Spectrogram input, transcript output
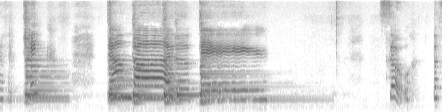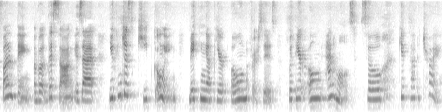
of a cake? Down by the bay. So, the fun thing about this song is that you can just keep going, making up your own verses with your own animals. So, give that a try.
